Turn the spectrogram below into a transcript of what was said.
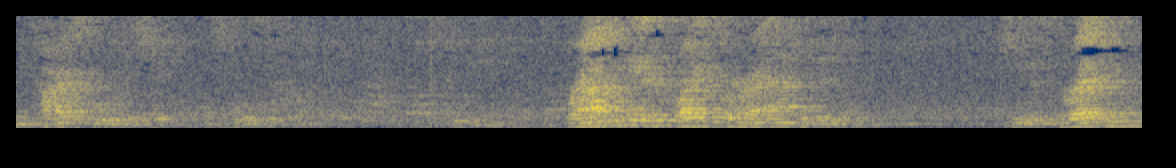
entire school district, a school system. Brown paid a price for her activism. She was threatened.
